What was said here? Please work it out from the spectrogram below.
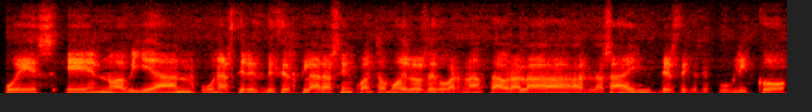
pues eh, no habían unas directrices claras en cuanto a modelos de gobernanza. Ahora las hay, desde que se publicó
